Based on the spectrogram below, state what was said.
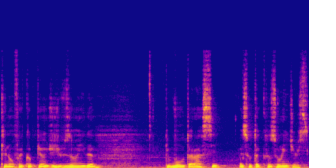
que não foi campeão de divisão ainda, que voltará a ser, vai ser o Texas Rangers,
